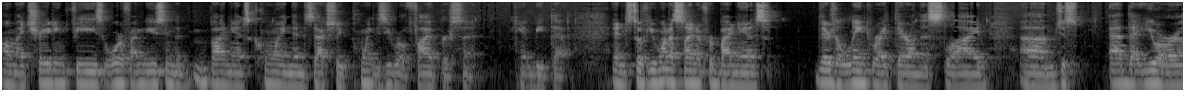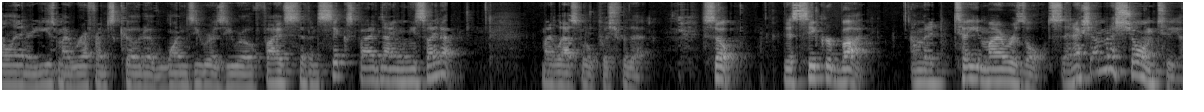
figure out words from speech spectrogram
on my trading fees, or if I'm using the Binance coin, then it's actually 0.05%. Can't beat that. And so if you want to sign up for Binance, there's a link right there on this slide. Um, just add that URL in or use my reference code of 1005765 when you sign up my last little push for that. So this secret bot, I'm going to tell you my results. And actually, I'm going to show them to you.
